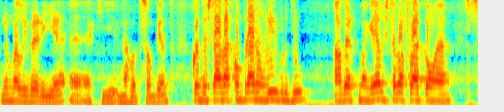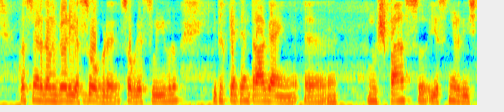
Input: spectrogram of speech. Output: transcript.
numa livraria uh, aqui na Rua de São Bento, quando eu estava a comprar um livro do Alberto Manguel, estava a falar com a, com a senhora da livraria sobre, sobre esse livro e de repente entra alguém uh, no espaço e a senhora diz:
